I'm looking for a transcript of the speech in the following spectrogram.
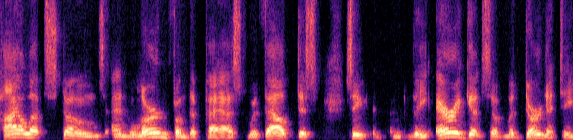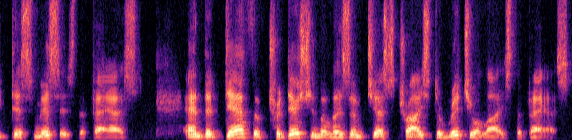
pile up stones and learn from the past without dis? See, the arrogance of modernity dismisses the past, and the death of traditionalism just tries to ritualize the past.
